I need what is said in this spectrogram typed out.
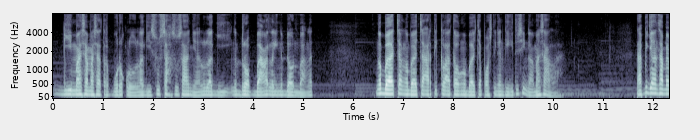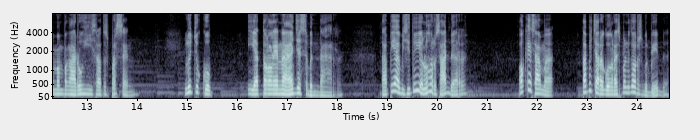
di masa-masa terpuruk lu lagi susah-susahnya lu lagi ngedrop banget lagi ngedown banget ngebaca ngebaca artikel atau ngebaca postingan kayak gitu sih nggak masalah. Tapi jangan sampai mempengaruhi 100% lu cukup ya terlena aja sebentar. Tapi habis itu ya lu harus sadar. Oke sama. Tapi cara gua ngerespon itu harus berbeda.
